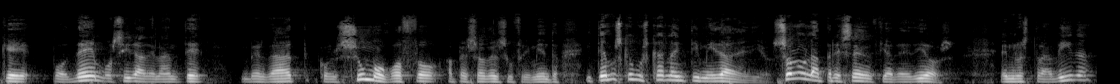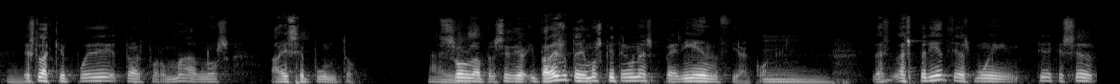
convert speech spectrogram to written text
que podemos ir adelante, ¿verdad?, con sumo gozo a pesar del sufrimiento. Y tenemos que buscar la intimidad de Dios. Solo la presencia de Dios en nuestra vida mm. es la que puede transformarnos a ese punto. Solo la presencia. Y para eso tenemos que tener una experiencia con Él. Mm. La, experiencia es muy, tiene que ser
